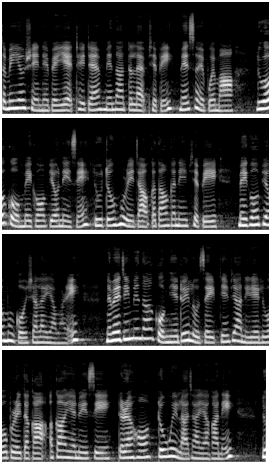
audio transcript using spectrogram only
တမီရုပ်ရှင်နယ်ပယ်ရဲ့ထိတ်တန်းမင်းသားတစ်လက်ဖြစ်ပြီးမဲဆွယ်ပွဲမှာလူအုပ်ကိုမေကွန်ပြောနေစဉ်လူတိုးမှုတွေကြောင့်ကတောင်းကနင်းဖြစ်ပြီးမေကွန်ပြောမှုကိုရပ်လိုက်ရပါတယ်။နမကြီးမင်းသားကိုမြင်တွေ့လို့စိတ်ပြင်းပြနေတဲ့လူအုပ်ပရိသတ်ကအကာရန်တွေစီဒရန်ဟောတိုးဝေလာကြရကနေလူ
